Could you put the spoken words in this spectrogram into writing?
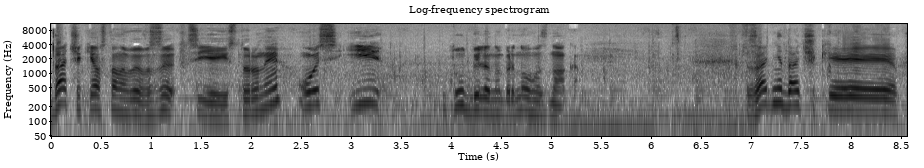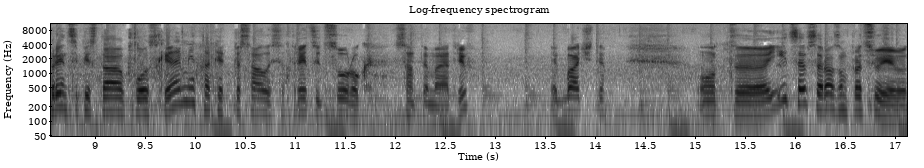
Датчик я встановив з цієї сторони, ось, і тут біля номерного знака. Задні датчики, в принципі, став по схемі, так як писалося 30-40 см, як бачите. От, е, І це все разом працює.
